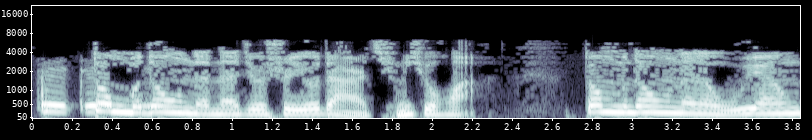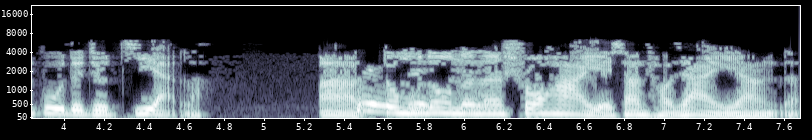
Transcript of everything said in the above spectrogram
对对。动不动的呢，就是有点情绪化，动不动的呢，无缘无故的就急眼了啊，动不动的呢，说话也像吵架一样的。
